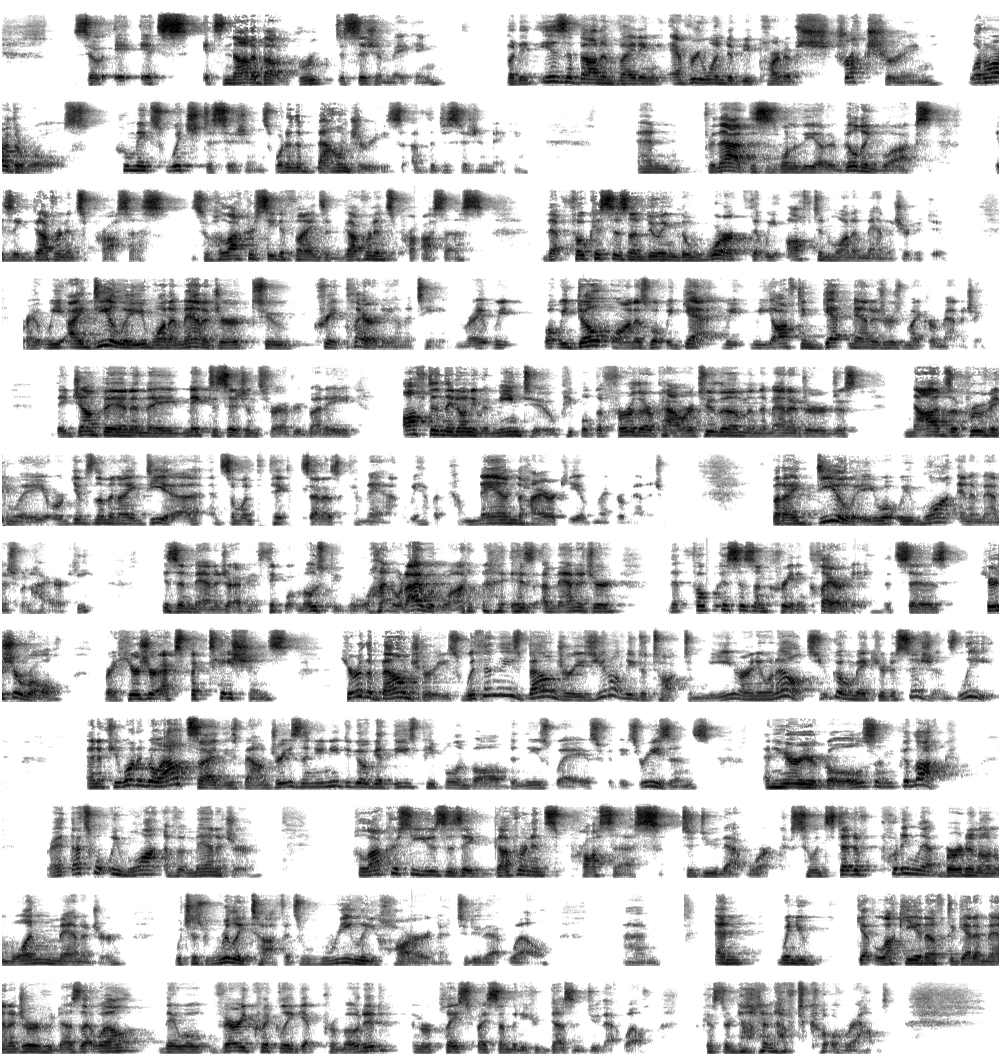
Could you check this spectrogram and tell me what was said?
So it's, it's not about group decision making, but it is about inviting everyone to be part of structuring what are the roles, who makes which decisions, what are the boundaries of the decision making. And for that, this is one of the other building blocks is a governance process. So Holacracy defines a governance process that focuses on doing the work that we often want a manager to do. Right? We ideally want a manager to create clarity on a team, right? We what we don't want is what we get. We we often get managers micromanaging. They jump in and they make decisions for everybody. Often they don't even mean to. People defer their power to them and the manager just nods approvingly or gives them an idea and someone takes that as a command. We have a command hierarchy of micromanagement. But ideally, what we want in a management hierarchy is a manager. I, mean, I think what most people want, what I would want, is a manager that focuses on creating clarity, that says, here's your role, right? Here's your expectations. Here are the boundaries. Within these boundaries, you don't need to talk to me or anyone else. You go make your decisions, lead. And if you want to go outside these boundaries, then you need to go get these people involved in these ways for these reasons. And here are your goals and good luck right? That's what we want of a manager. Holacracy uses a governance process to do that work. So instead of putting that burden on one manager which is really tough it's really hard to do that well um, and when you get lucky enough to get a manager who does that well they will very quickly get promoted and replaced by somebody who doesn't do that well because they're not enough to go around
